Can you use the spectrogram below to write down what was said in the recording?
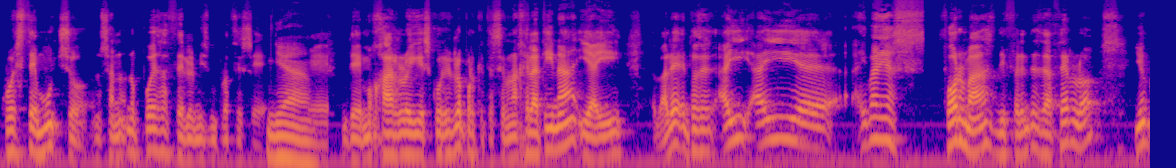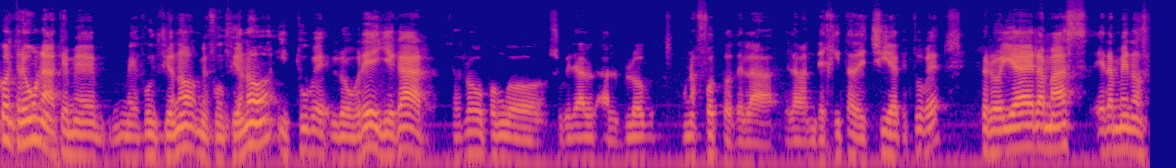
cueste mucho. O sea, no, puedes hacer el mismo proceso eh, de mojarlo y escurrirlo porque te hace una gelatina y ahí, ¿vale? Entonces, hay, hay, eh, hay varias formas diferentes de hacerlo. Yo encontré una que me, me, funcionó, me funcionó y tuve, logré llegar, quizás luego pongo, subiré al, blog una foto de la, de la, bandejita de chía que tuve, pero ya era más, era menos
